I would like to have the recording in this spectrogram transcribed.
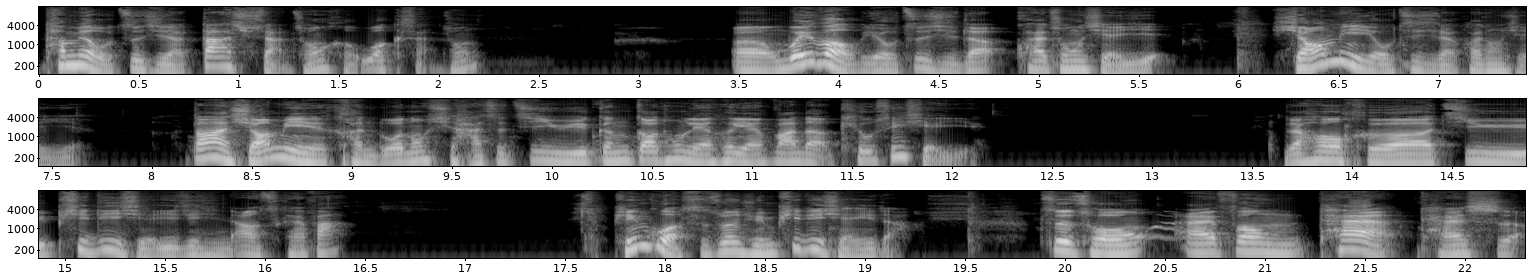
他们有自己的大曲闪充和 Work 闪充，嗯，vivo 有自己的快充协议，小米有自己的快充协议。当然，小米很多东西还是基于跟高通联合研发的 QC 协议，然后和基于 PD 协议进行的二次开发。苹果是遵循 PD 协议的，自从 iPhone Ten 开始，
